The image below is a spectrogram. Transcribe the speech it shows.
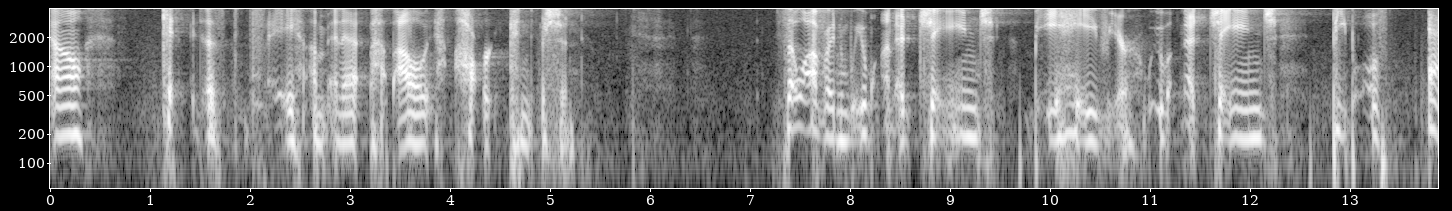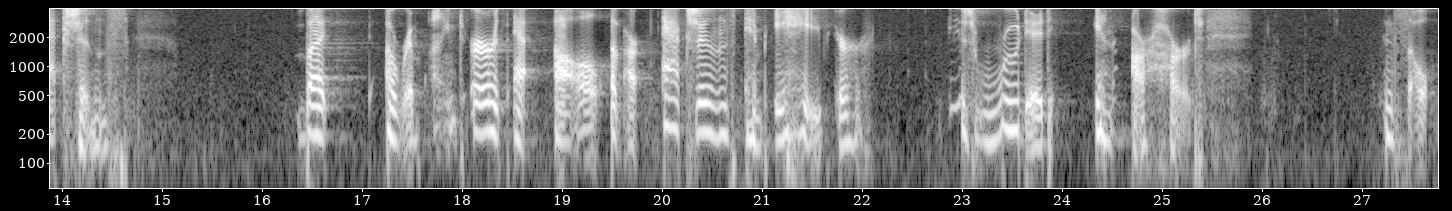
Now, can I just say a minute about heart condition? So often we want to change behavior, we want to change people's actions. But a reminder that all of our actions and behavior is rooted in our heart. And so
